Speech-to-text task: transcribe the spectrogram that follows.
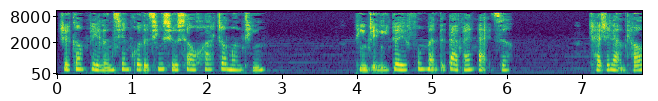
这刚被轮奸过的清秀校花赵梦婷，挺着一对丰满的大白奶子，叉着两条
